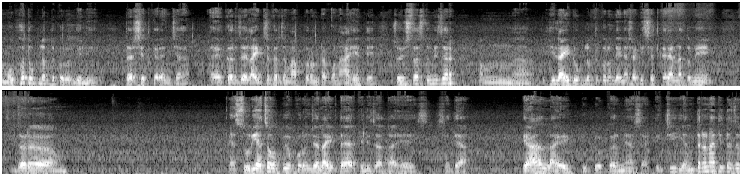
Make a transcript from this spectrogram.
मोफत उपलब्ध करून दिली तर शेतकऱ्यांच्या कर्ज लाईटचं कर्ज माफ करून टाकून आहे ते चोवीस तास तुम्ही जर ही लाइट उपलब्ध करून देण्यासाठी शेतकऱ्यांना तुम्ही जर या सूर्याचा उपयोग करून ज्या लाइट तयार केली जात आहे सध्या त्या लाइट उपयोग करण्यासाठीची यंत्रणा तिथं जर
